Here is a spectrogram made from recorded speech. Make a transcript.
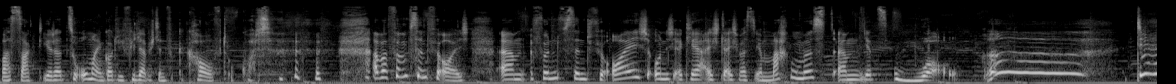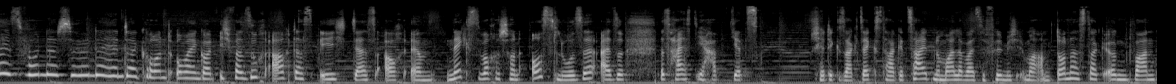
Was sagt ihr dazu? Oh mein Gott, wie viele habe ich denn gekauft? Oh Gott. Aber fünf sind für euch. Ähm, fünf sind für euch und ich erkläre euch gleich, was ihr machen müsst. Ähm, jetzt, wow. Ah, der ist wunderschön, der Hintergrund. Oh mein Gott, ich versuche auch, dass ich das auch ähm, nächste Woche schon auslose. Also das heißt, ihr habt jetzt ich hätte gesagt, sechs Tage Zeit. Normalerweise filme ich immer am Donnerstag irgendwann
